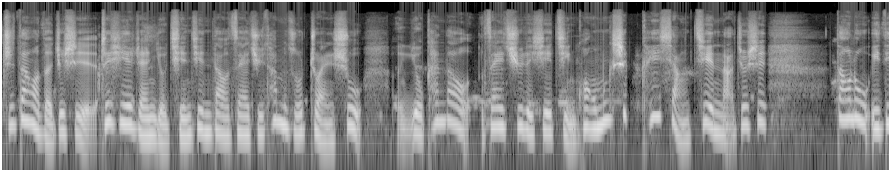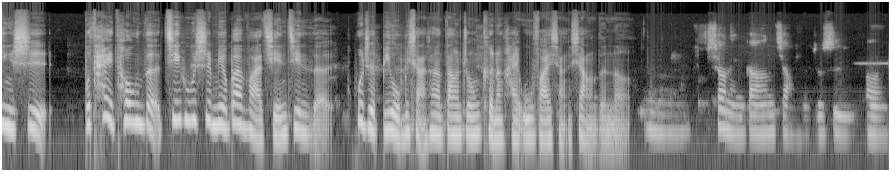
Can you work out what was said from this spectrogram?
知道的，就是这些人有前进到灾区，他们所转述有看到灾区的一些情况，我们是可以想见呐，就是。道路一定是不太通的，几乎是没有办法前进的，或者比我们想象当中可能还无法想象的呢。嗯，像您刚刚讲的，就是嗯，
